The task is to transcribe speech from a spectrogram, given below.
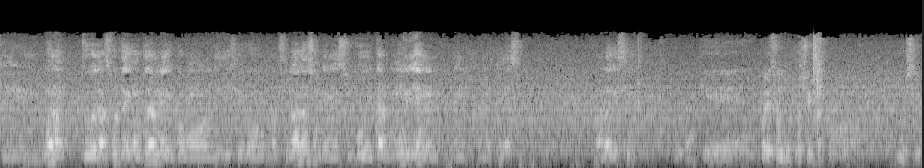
Que, bueno, tuve la suerte de encontrarme, como les dije, con Marcelo Alonso, que me supo ubicar muy bien en, en- eso. La verdad que sí. Lucas, ¿qué- ¿cuáles son tus proyectos como músico?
